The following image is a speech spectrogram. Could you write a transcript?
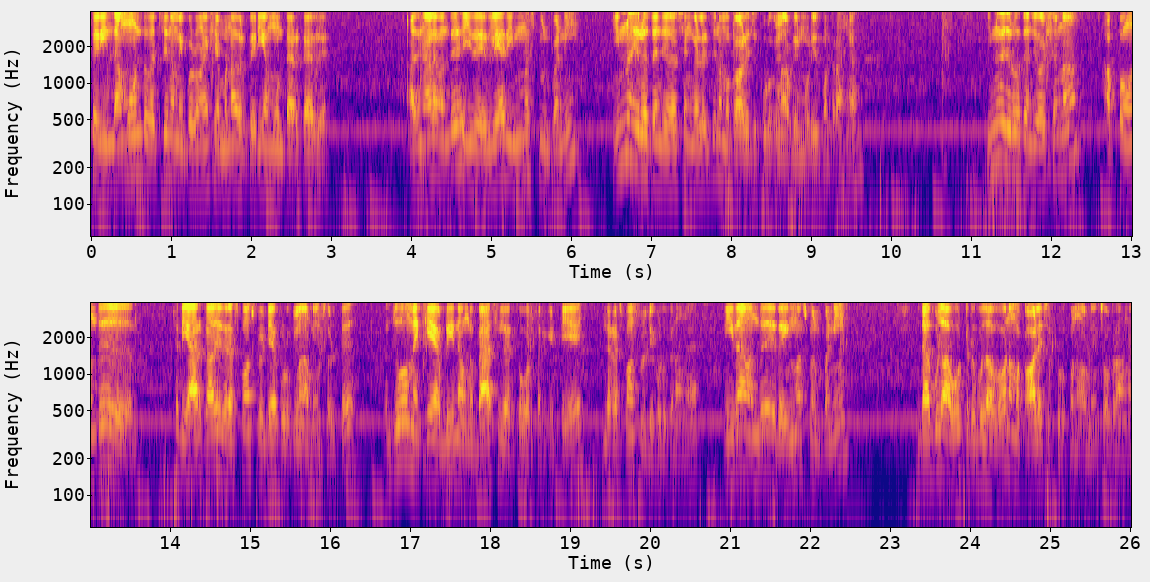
சரி இந்த அமௌண்ட் வச்சு நம்ம இப்போ டொனேஷன் பண்ணால் ஒரு பெரிய அமௌண்ட்டாக இருக்காது. அதனால வந்து இது எதுலையாவது இன்வெஸ்ட்மெண்ட் பண்ணி இன்னும் இருபத்தஞ்சி வருஷம் கழிச்சு நம்ம காலேஜுக்கு கொடுக்கலாம் அப்படின்னு முடிவு பண்ணுறாங்க இன்னும் இருபத்தஞ்சி வருஷம்னா அப்போ வந்து சரி யாருக்காவது இது ரெஸ்பான்சிபிலிட்டியாக கொடுக்கலாம் அப்படின்னு சொல்லிட்டு ஜோ மெக்கே அப்படின்னு அவங்க பேஸில் இருக்க ஒருத்தர்கிட்டயே இந்த ரெஸ்பான்சிபிலிட்டி கொடுக்குறாங்க. நீ தான் வந்து இதை இன்வெஸ்ட்மெண்ட் பண்ணி டபுளாவோ ட்ரிபிளாவோ நம்ம காலேஜுக்கு கொடுக்கணும் அப்படின்னு சொல்கிறாங்க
